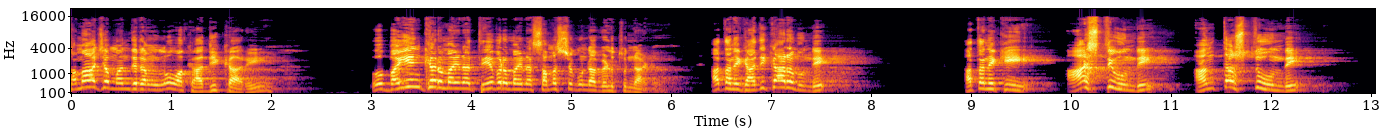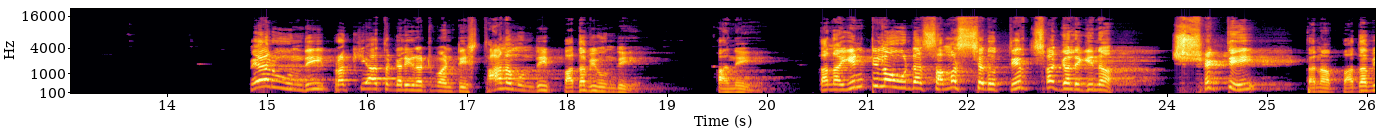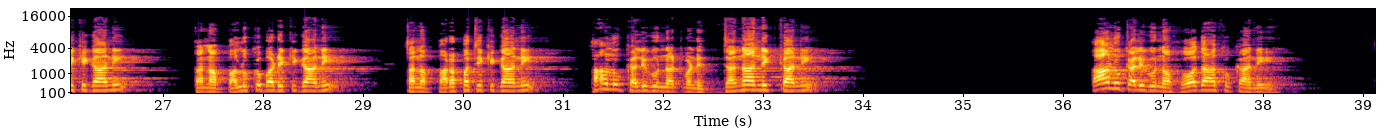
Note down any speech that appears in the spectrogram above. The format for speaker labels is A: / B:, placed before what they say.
A: సమాజ మందిరంలో ఒక అధికారి ఓ భయంకరమైన తీవ్రమైన సమస్య గుండా వెళుతున్నాడు. అతనికి అధికారం ఉంది. అతనికి ఆస్తి ఉంది అంతస్తు ఉంది పేరు ఉంది ప్రఖ్యాత కలిగినటువంటి స్థానం ఉంది పదవి ఉంది. కానీ తన ఇంటిలో ఉన్న సమస్యను తీర్చగలిగిన శక్తి తన పదవికి కానీ తన పలుకుబడికి కానీ తన పరపతికి కానీ తాను కలిగి ఉన్నటువంటి ధనానికి కానీ తాను కలిగి ఉన్న హోదాకు కానీ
